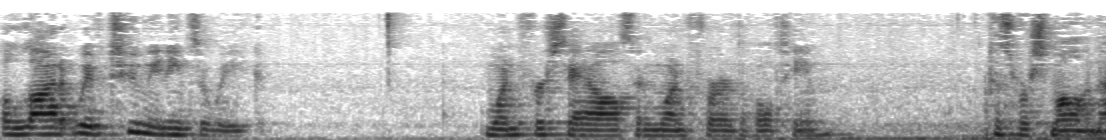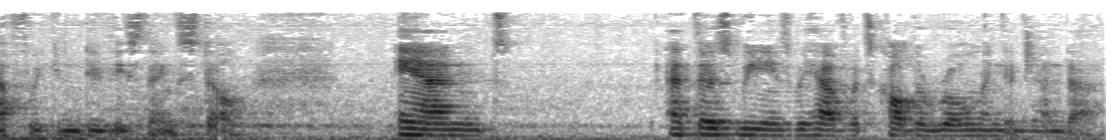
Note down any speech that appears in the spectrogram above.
a lot. Of, we have two meetings a week, one for sales and one for the whole team, because we're small enough we can do these things still. And at those meetings, we have what's called the rolling agenda,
